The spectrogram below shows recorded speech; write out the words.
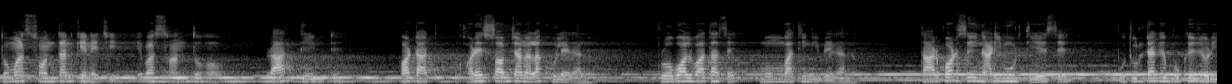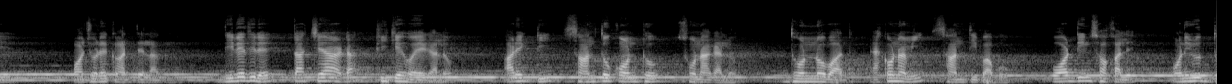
তোমার সন্তানকে এনেছি, এবার শান্ত হও। রাত তিনটে। হঠাৎ ঘরের সব জানালা খুলে গেল। প্রবল বাতাসে মোমবাতি নিভে গেল। তারপর সেই নারী মূর্তি এসে পুতুলটাকে বুকে জড়িয়ে অঝরে কাঁদতে লাগল। ধীরে ধীরে তার চেহারাটা ফিকে হয়ে গেল। আরেকটি শান্ত কণ্ঠ শোনা গেল। ধন্যবাদ, এখন আমি শান্তি পাবো। পরদিন সকালে অনিরুদ্ধ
